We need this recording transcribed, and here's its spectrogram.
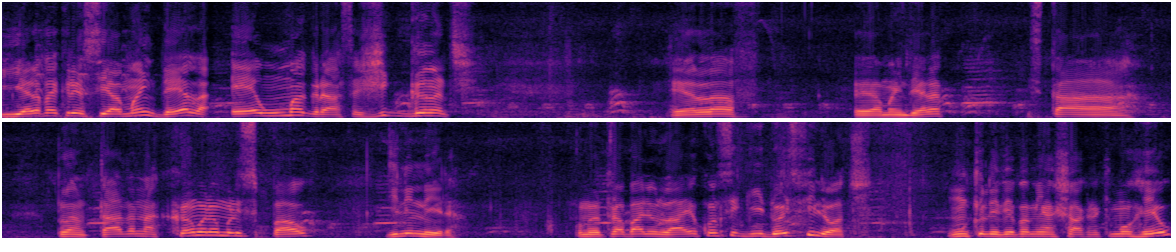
E ela vai crescer. A mãe dela é uma graça, gigante. Ela, é, a mãe dela está plantada na Câmara Municipal de Limeira. Como eu trabalho lá, eu consegui dois filhotes. Um que eu levei para minha chácara que morreu.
